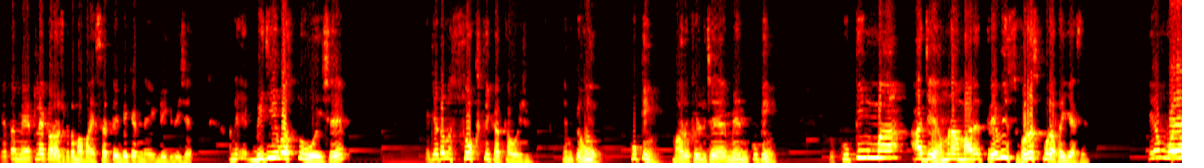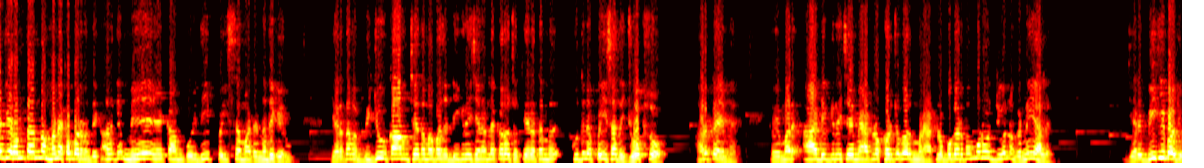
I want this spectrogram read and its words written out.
એ તમે એટલે કરો છો કે તમારા પાસે સર્ટિફિકેટ ને એક ડિગ્રી છે. અને એક બીજી વસ્તુ હોય છે કે જે તમે શોખથી કરતા હોય છે. જેમ કે હું કુકિંગ મારું ફિલ્ડ છે મેન કુકિંગ તો કુકિંગમાં આજે હમણાં મારે ત્રેવીસ વર્ષ પૂરા થઈ ગયા છે. કેમ વયા કે રમતા રમતા મને ખબર નથી, કારણ કે મેં એ કામ કોઈ દી પૈસા માટે નથી કર્યું. જ્યારે તમે બીજું કામ છે તમારી પાસે ડિગ્રી છે એટલે કરો છો, ત્યારે તમે ખુદને પૈસાથી જોખશો હર ટાઈમે કે મારે આ ડિગ્રી છે, મેં આટલો ખર્ચો કર્યો મને આટલો પગાર તો મળવો જ જોઈએ ને કે નહીં હાલે. જ્યારે બીજી બાજુ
